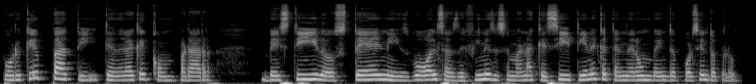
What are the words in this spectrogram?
¿Por qué Patty tendrá que comprar vestidos, tenis, bolsas de fines de semana que sí tiene que tener un 20%, pero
